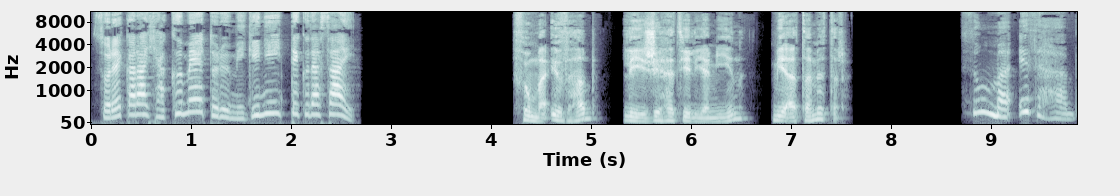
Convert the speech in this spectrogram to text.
それから100メートル右に行ってください。 ثم اذهب لجهة اليمين مئة متر ثم اذهب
